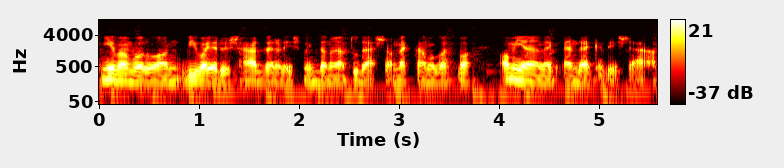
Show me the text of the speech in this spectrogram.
nyilvánvalóan bivajerős hardware és minden olyan tudással megtámogatva, ami jelenleg rendelkezésre áll.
